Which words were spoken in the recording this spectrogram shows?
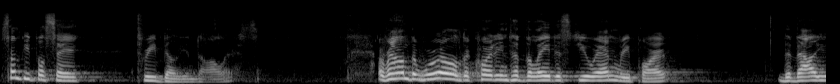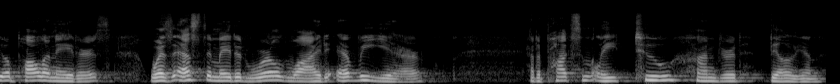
Some people say $3 billion. Around the world, according to the latest UN report, the value of pollinators was estimated worldwide every year at approximately $200 billion.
